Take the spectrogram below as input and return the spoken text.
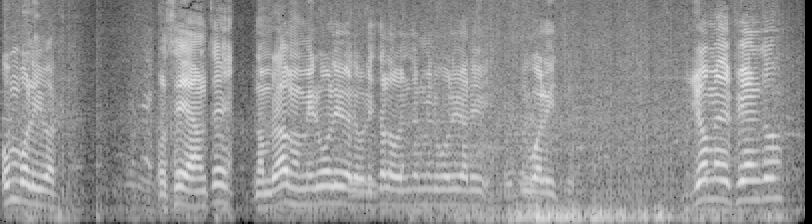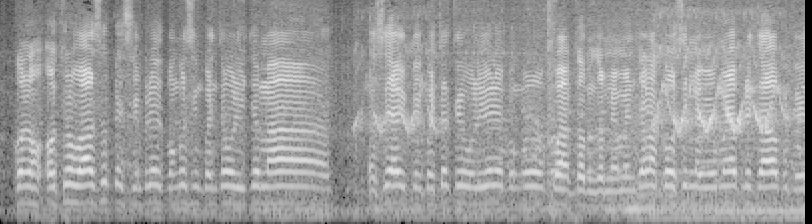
un bolívar. O sea, antes nombrábamos mil bolívares, ahorita lo venden mil bolívares igualito. Yo me defiendo con los otros vasos que siempre le pongo 50 bolívares más, o sea, el que cuesta 3 bolívares, pongo cuando me aumentan las cosas y me veo muy apretado porque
